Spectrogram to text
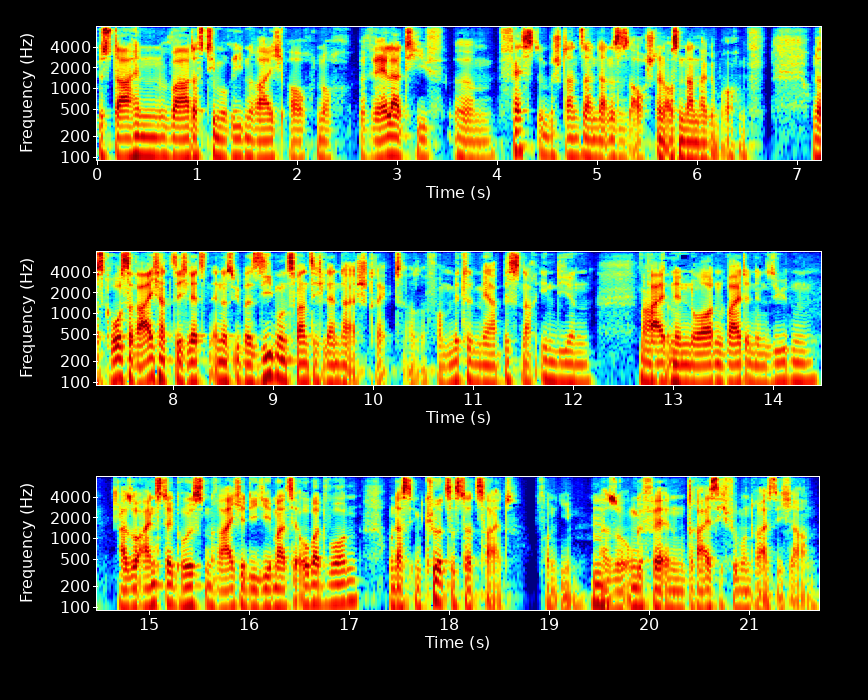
bis dahin war das Timuridenreich auch noch relativ ähm, fest im Bestandsein, dann ist es auch schnell auseinandergebrochen. Und das große Reich hat sich letzten Endes über 27 Länder erstreckt, also vom Mittelmeer bis nach Indien, Wahnsinn. weit in den Norden, weit in den Süden. Also eins der größten Reiche, die jemals erobert wurden und das in kürzester Zeit von ihm, Hm. also ungefähr in 30, 35 Jahren.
